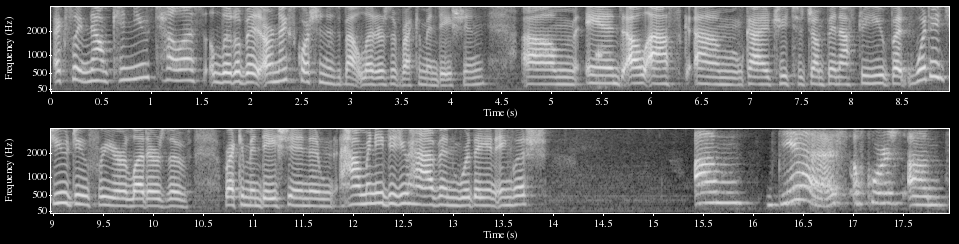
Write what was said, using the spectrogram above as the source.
Excellent. Now, can you tell us a little bit? Our next question is about letters of recommendation. Um, and I'll ask um, Gayatri to jump in after you. But what did you do for your letters of recommendation? And how many did you have? And were they in English? Um, yes, of course. Um,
